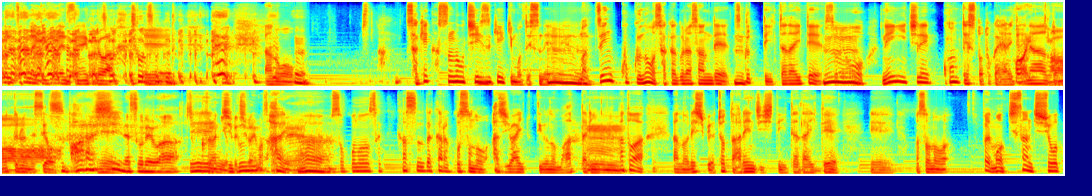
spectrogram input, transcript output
こで作らないといけないですねこれは。超速で。あの、うん酒粕のチーズケーキもですね、うん。まあ、全国の酒蔵さんで作っていただいて、うん。それを年一でコンテストとかやりたいなと思ってるんですよ。素晴らしいね、それは。で蔵によって違いますからね。はい。うん。そこの酒粕だからこその味わいっていうのもあったり、うん。あとはあのレシピをちょっとアレンジしていただいて、えーまあ、そのやっぱりもう地産地消だ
